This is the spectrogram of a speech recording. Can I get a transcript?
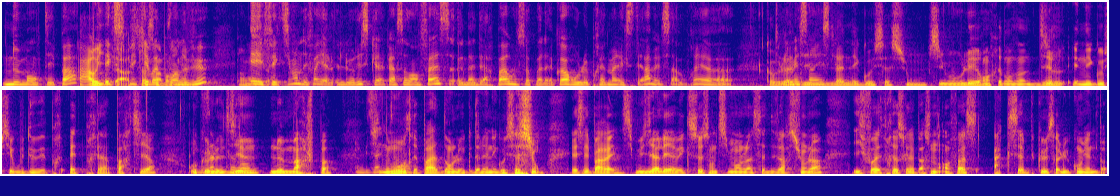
ne mentez pas. Ah oui, bah, expliquez ça, votre point de vue. Pas Et effectivement, des fois, il y a le risque que la personne en face euh, n'adhère pas ou ne soit pas d'accord ou le prenne mal, etc. Mais ça, après, euh, Comme l'a dit, la négociation. Si vous voulez rentrer dans un deal et négocier, vous devez être prêt à partir ou que le deal ne marche pas. Exactement. Sinon, vous ne rentrez pas dans, le, dans la négociation. Et c'est pareil, si vous y allez avec ce sentiment-là, cette version-là, il faut être prêt à ce que la personne en face accepte que ça lui convienne pas.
